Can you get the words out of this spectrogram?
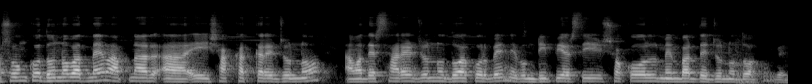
অসংখ্য ধন্যবাদ ম্যাম আপনার এই সাক্ষাৎকারের জন্য। আমাদের স্যারের জন্য দোয়া করবেন এবং ডিপিআরসি সকল মেম্বারদের জন্য দোয়া করবেন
